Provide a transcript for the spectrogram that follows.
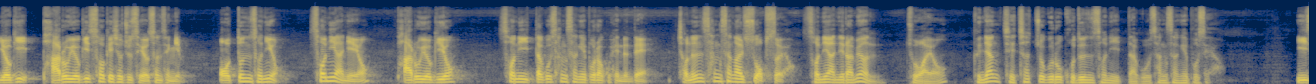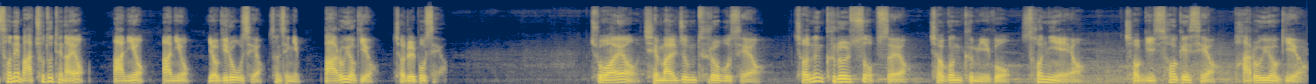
여기 바로 여기 서 계셔 주세요, 선생님. 어떤 선이요? 선이 아니에요? 바로 여기요? 선이 있다고 상상해 보라고 했는데 저는 상상할 수 없어요. 선이 아니라면 좋아요. 그냥 제 차 쪽으로 고든 선이 있다고 상상해 보세요. 이 선에 맞춰도 되나요? 아니요, 아니요. 여기로 오세요, 선생님. 바로 여기요. 저를 보세요. 좋아요. 제 말 좀 들어보세요. 저는 그럴 수 없어요. 저건 금이고 선이에요. 저기 서 계세요. 바로 여기요.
